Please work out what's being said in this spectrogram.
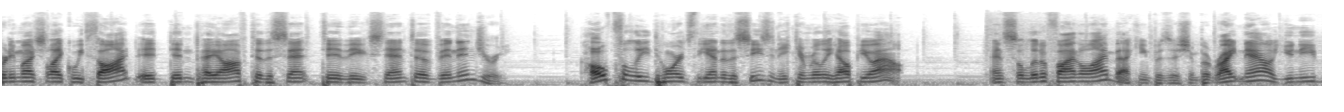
pretty much like we thought, it didn't pay off to the to the extent of an injury. Hopefully, towards the end of the season, he can really help you out and solidify the linebacking position. But right now, you need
